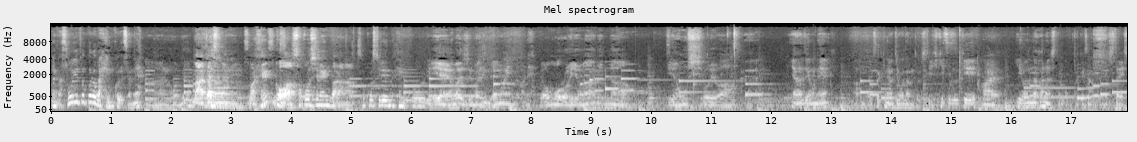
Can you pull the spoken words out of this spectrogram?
なんかそういうところが変更ですよね。あーなるほどね。まあ確かに。うん。まあ変更はそこ知れんからな。そこ知れぬ変更力いやいやマジでマジで。マインドがね。いやおもろいよなみんな。いや面白いわ。はい。いやでもねあのさっきの冗談として引き続きはい。いろんな話とかも竹さんとねしたいし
